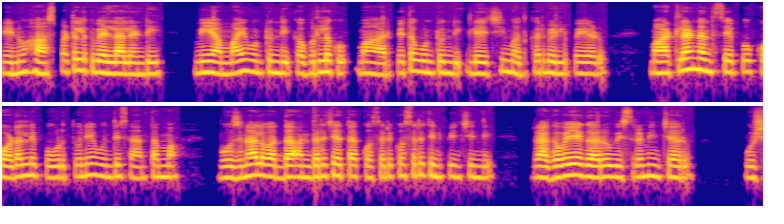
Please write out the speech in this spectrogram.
నేను హాస్పిటల్కి వెళ్ళాలండి. మీ అమ్మాయి ఉంటుంది కబుర్లకు మా అర్పిత ఉంటుంది లేచి మధుకర్ వెళ్ళిపోయాడు. మాట్లాడినంతసేపు కోడల్ని పొగుడుతూనే ఉంది శాంతమ్మ. భోజనాల వద్ద అందరి చేత కొసరి కొసరి తినిపించింది. రాఘవయ్య గారు విశ్రమించారు. ఉష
